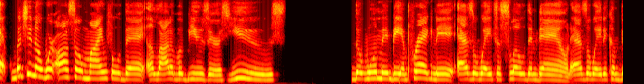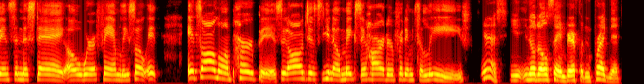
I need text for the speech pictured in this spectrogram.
eh, but you know, we're also mindful that a lot of abusers use the woman being pregnant as a way to slow them down, as a way to convince them to stay. Oh, we're a family. So it it's all on purpose. It all just, you know, makes it harder for them to leave. Yes. You, you know the old saying barefoot and pregnant.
